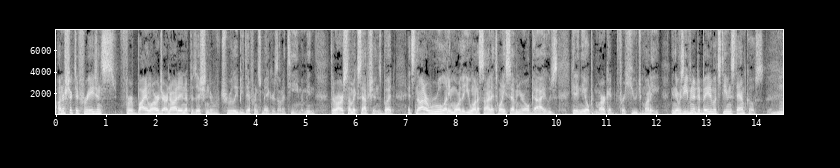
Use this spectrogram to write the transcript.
unrestricted free agents, for by and large, are not in a position to truly be difference makers on a team. I mean, there are some exceptions, but it's not a rule anymore that you want to sign a 27 year old guy who's hitting the open market for huge money. I mean, there was even a debate about Steven Stamkos. Mm-hmm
